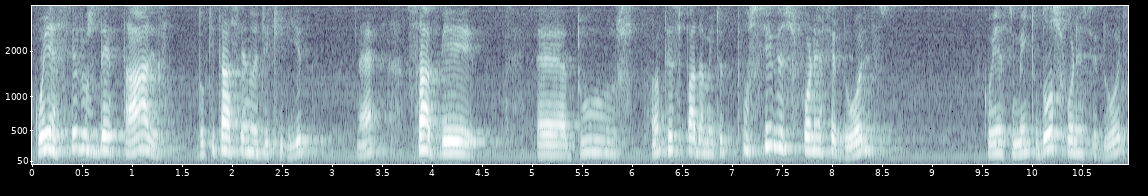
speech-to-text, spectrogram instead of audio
conhecer os detalhes do que está sendo adquirido, né? saber é, dos antecipadamente possíveis fornecedores conhecimento dos fornecedores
